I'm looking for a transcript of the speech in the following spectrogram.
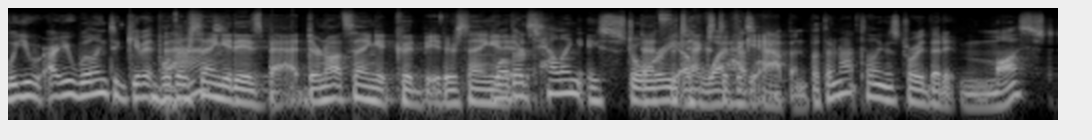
Will you? Are you willing to give it? Well, that? they're saying it is bad. They're not saying it could be. They're saying it Well, they're is. telling a story the of what of has game. happened, but they're not telling a story that it must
